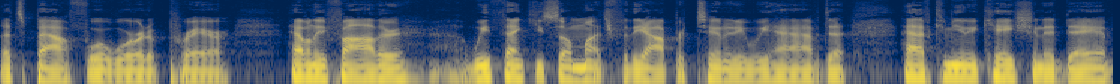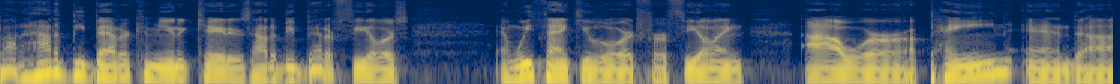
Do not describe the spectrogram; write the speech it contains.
Let's bow for a word of prayer. Heavenly Father, we thank you so much for the opportunity we have to have communication today about how to be better communicators, how to be better feelers. And we thank you, Lord, for feeling our pain and uh,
